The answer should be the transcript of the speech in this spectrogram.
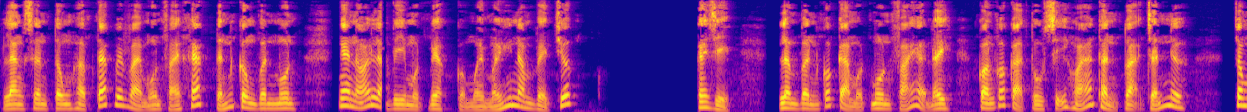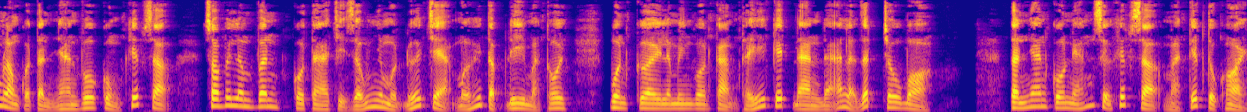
lang sơn tông hợp tác với vài môn phái khác tấn công vân môn. Nghe nói là vì một việc của mười mấy năm về trước. Cái gì? Lâm vân có cả một môn phái ở đây, còn có cả tu sĩ hóa thần tọa c h ấ n nữa. Trong lòng của tần nhan vô cùng khiếp sợ so với lâm vân, cô ta chỉ giống như một đứa trẻ mới tập đi mà thôi. Buồn cười là mình còn cảm thấy kết đàn đã là rất trâu bò. Tần nhan cố nén sự khiếp sợ mà tiếp tục hỏi,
